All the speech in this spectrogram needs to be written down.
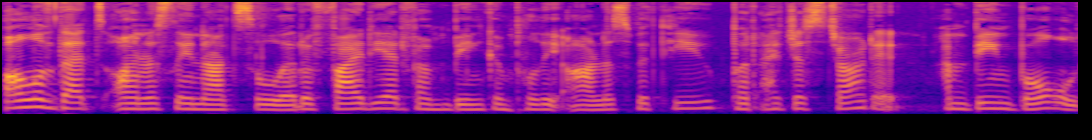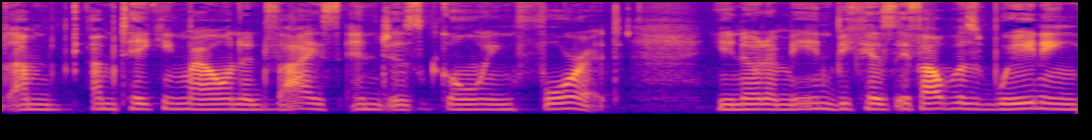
all of that's honestly not solidified yet if I'm being completely honest with you, but I just started. I'm being bold. I'm I'm taking my own advice and just going for it. You know what I mean? Because if I was waiting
